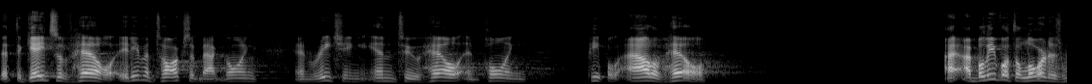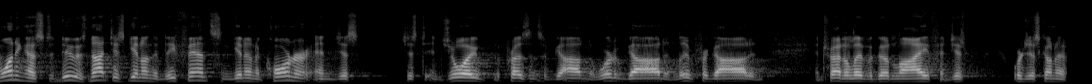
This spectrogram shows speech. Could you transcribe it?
That the gates of hell, it even talks about going and reaching into hell and pulling people out of hell. I, I, believe what the Lord is wanting us to do is not just get on the defense and get in a corner and just, just enjoy the presence of God and the Word of God and live for God and, and try to live a good life and just we're just going to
